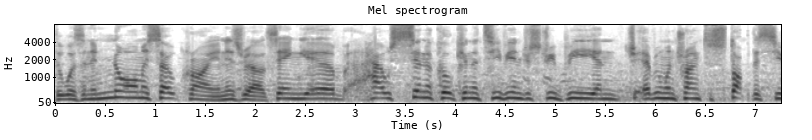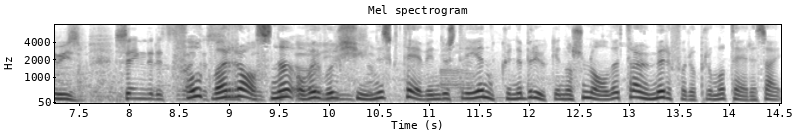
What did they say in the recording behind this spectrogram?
Det var en enorm outcry i Israel saying, yeah, how cynical can the TV industry be? And everyone trying to stop stoppe series, saying that it's Folk var rasende over hvor kynisk TV-industrien kunne bruke nasjonale traumer for å promotere seg.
